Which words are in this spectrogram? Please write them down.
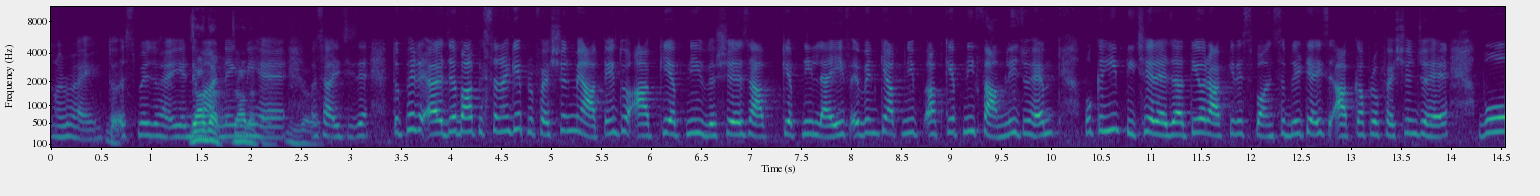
राइट तो इसमें जो है ये डिमांडिंग भी है है, और सारी चीज़ें। तो फिर जब आप इस तरह के प्रोफेशन में आते हैं तो आपकी अपनी विशेज़ आपकी अपनी लाइफ इवन कि अपनी आपकी अपनी फैमिली जो है वो कहीं पीछे रह जाती है और आपकी रिस्पॉन्सिबिलिटी आपका प्रोफेशन जो है वो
